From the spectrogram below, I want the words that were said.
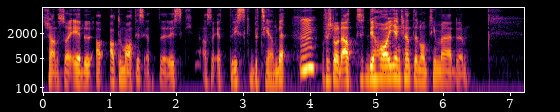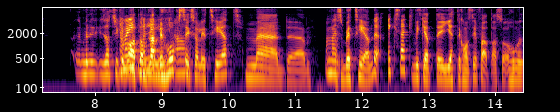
kön så är du au- automatiskt ett risk, alltså ett riskbeteende. Mm. Och förstår du att det har egentligen inte någonting med eh, men jag tycker men bara att de blandar ihop ja. sexualitet med eh, men- alltså beteende. Exakt. Vilket är jättekonstigt för att alltså,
